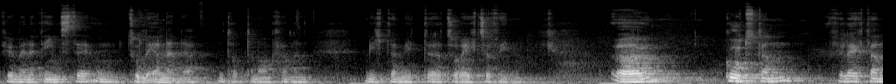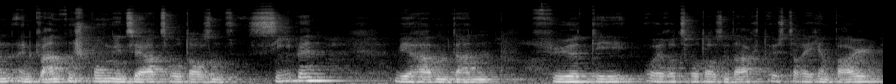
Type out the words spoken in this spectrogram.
für meine Dienste, um zu lernen. Ja, und habe dann angefangen, mich damit äh, zurechtzufinden. Äh, gut, dann Vielleicht dann ein Quantensprung ins Jahr 2007. Wir haben dann für die Euro 2008 Österreich am Ball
